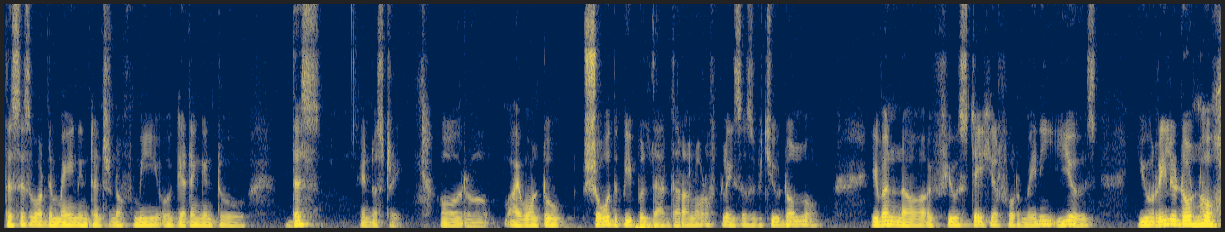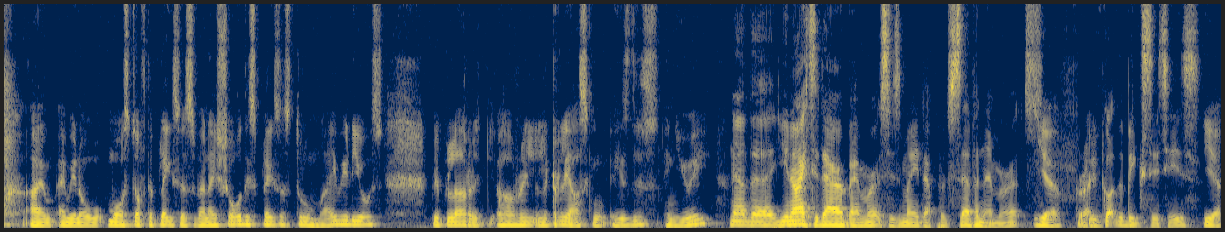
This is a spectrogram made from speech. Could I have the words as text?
This is what the main intention of me or getting into this industry. Or uh, I want to show the people that there are a lot of places which you don't know. Even uh, if you stay here for many years, you really don't know. I, I mean, uh, most of the places. When I show these places through my videos, people are uh, really, literally asking, "Is this in UAE?" Now the United Arab Emirates is made up of seven emirates. Yeah, right. We've got the big cities. Yeah.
